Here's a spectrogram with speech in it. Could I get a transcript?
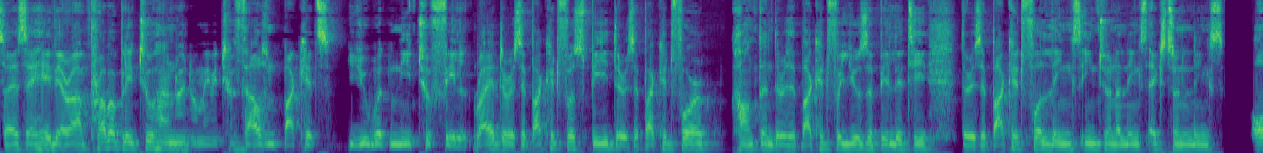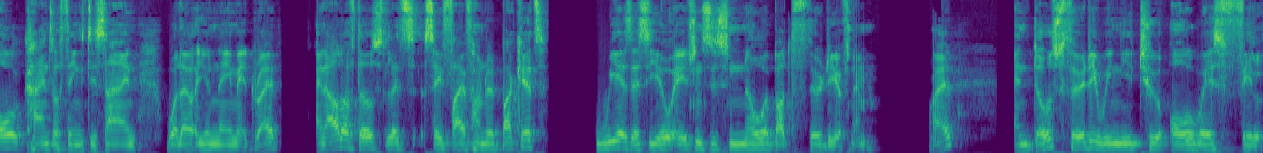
so I say, hey, there are probably 200 or maybe 2000 buckets you would need to fill, right? There is a bucket for speed. There is a bucket for content. There is a bucket for usability. There is a bucket for links, internal links, external links, all kinds of things, design, whatever you name it, right? And out of those, let's say 500 buckets, we as SEO agencies know about 30 of them, right? And those 30 we need to always fill.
